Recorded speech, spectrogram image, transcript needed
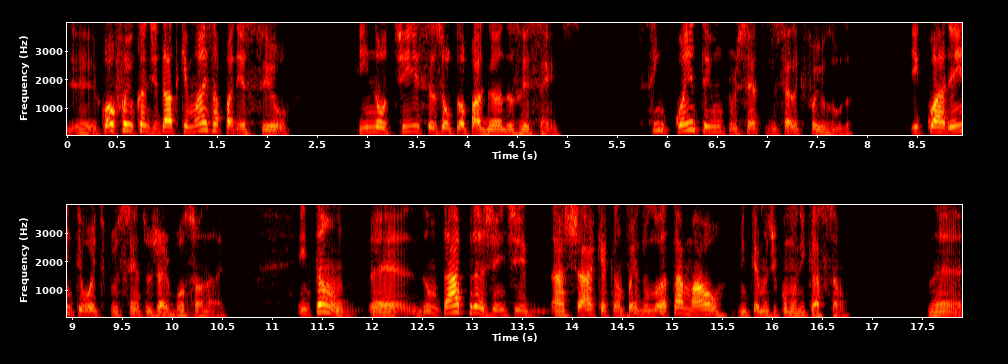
é, qual foi o candidato que mais apareceu em notícias ou propagandas recentes? 51% disseram que foi o Lula e 48% o Jair Bolsonaro. Então, é, não dá para a gente achar que a campanha do Lula está mal em termos de comunicação. né,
